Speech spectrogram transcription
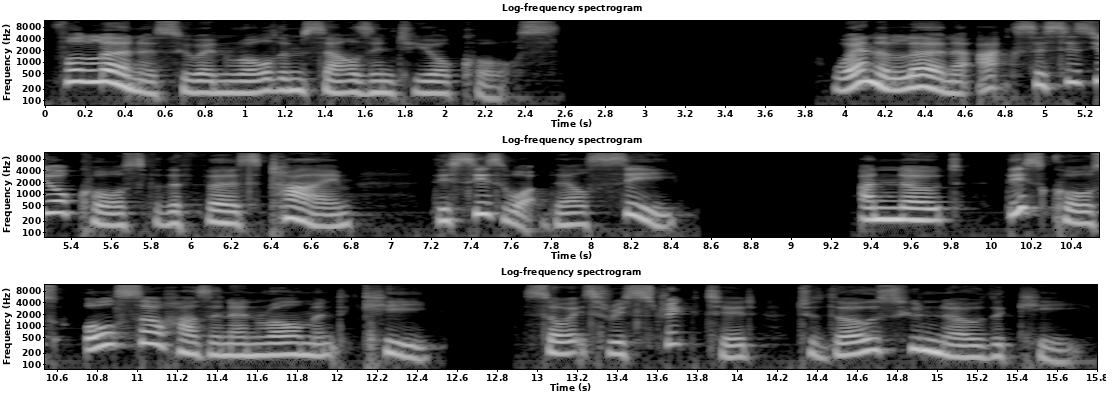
for learners who enrol themselves into your course. When a learner accesses your course for the first time, this is what they'll see. And note, this course also has an enrolment key, so it's restricted to those who know the key.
